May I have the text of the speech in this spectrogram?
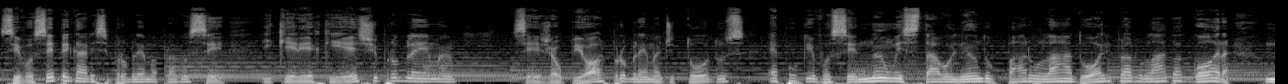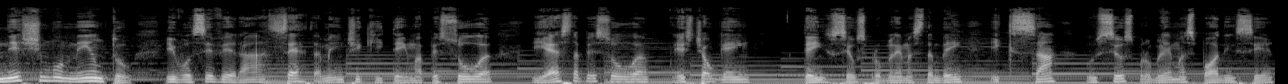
se você pegar esse problema para você e querer que este problema seja o pior problema de todos, é porque você não está olhando para o lado. Olhe para o lado agora, neste momento, e você verá certamente que tem uma pessoa, e esta pessoa, este alguém, tem seus problemas também e que os seus problemas podem ser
